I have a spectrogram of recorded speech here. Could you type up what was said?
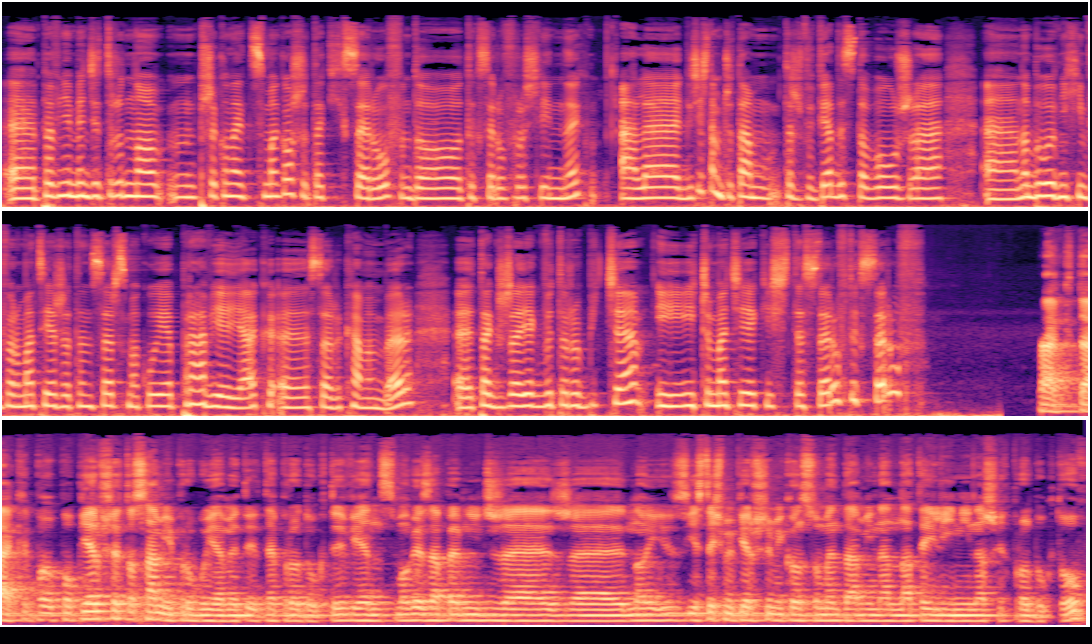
E, pewnie będzie trudno mm, przekonać smakoszy takich serów do tych serów roślinnych, ale gdzieś tam czytam też wywiady z tobą, że e, no były w nich informacje, że ten ser smakuje prawie jak e, ser camembert. Także jak wy to robicie i, i czy macie jakiś testerów tych serów? Tak, tak. Po, po, pierwsze, to sami próbujemy te, te produkty, więc mogę zapewnić, że, że no jesteśmy pierwszymi konsumentami na, na tej linii naszych produktów.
